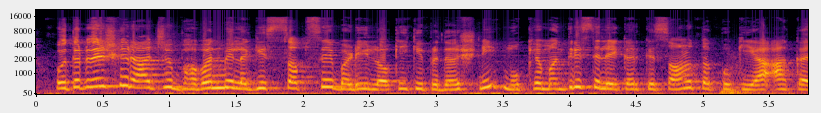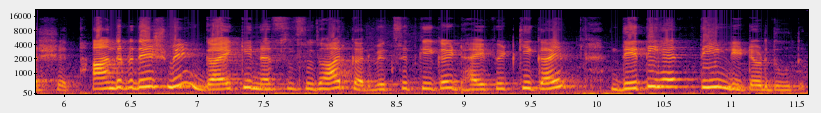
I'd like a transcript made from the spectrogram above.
उत्तर प्रदेश के राज्य भवन में लगी सबसे बड़ी लौकी की प्रदर्शनी मुख्यमंत्री से लेकर किसानों तक को किया आकर्षित। आंध्र प्रदेश में गाय की नस्ल सुधार कर विकसित की गई ढाई फीट की गाय देती है तीन लीटर दूध।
